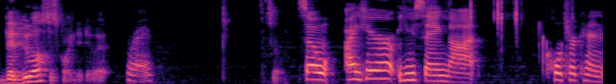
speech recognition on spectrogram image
then who else is going to do it right so. so I hear you saying that culture can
